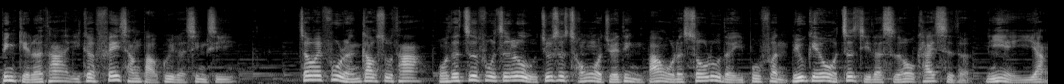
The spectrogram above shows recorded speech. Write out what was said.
并给了他一个非常宝贵的信息。这位富人告诉他：“我的致富之路就是从我决定把我的收入的一部分留给我自己的时候开始的。你也一样。”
